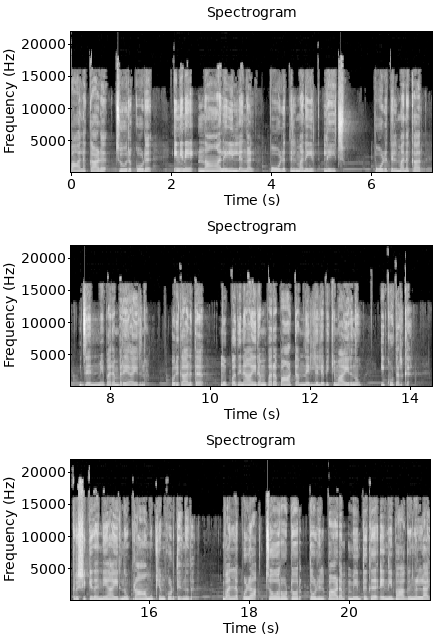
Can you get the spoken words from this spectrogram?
പാലക്കാട് ചൂരക്കോട് ഇങ്ങനെ നാല് ഇല്ലങ്ങൾ പൂഴത്തിൽ മനയിൽ ലയിച്ചു. പൂഴത്തിൽ മനക്കാർ ജന്മി പരമ്പരയായിരുന്നു. ഒരു കാലത്ത് മുപ്പതിനായിരം പറ പാട്ടം നെല്ല് ലഭിക്കുമായിരുന്നു ഇക്കൂട്ടർക്ക് കൃഷിക്ക് തന്നെയായിരുന്നു പ്രാമുഖ്യം കൊടുത്തിരുന്നത്. വല്ലപ്പുഴ ചോറോട്ടൂർ തൊഴിൽപ്പാടം മെതുക് എന്നീ ഭാഗങ്ങളിലായി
